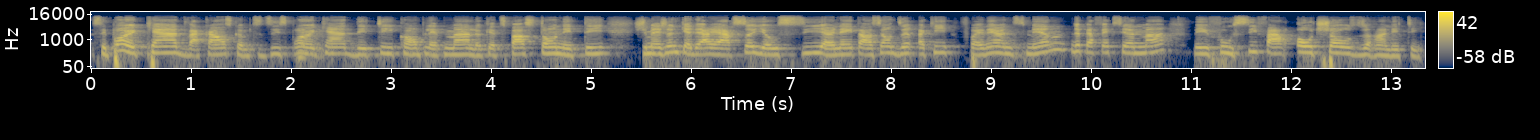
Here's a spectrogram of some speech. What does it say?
c'est pas un camp de vacances, comme tu dis, c'est pas un camp d'été complètement, là, que tu passes ton été. J'imagine que derrière ça, il y a aussi une intention de dire, OK, vous prenez une semaine de perfectionnement, mais il faut aussi faire autre chose durant l'été.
